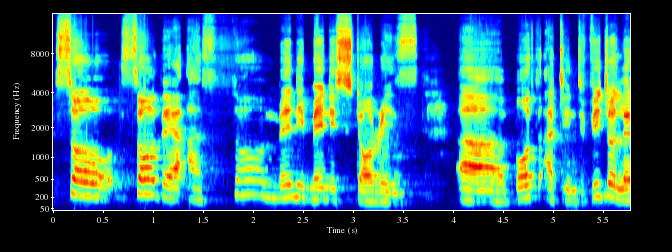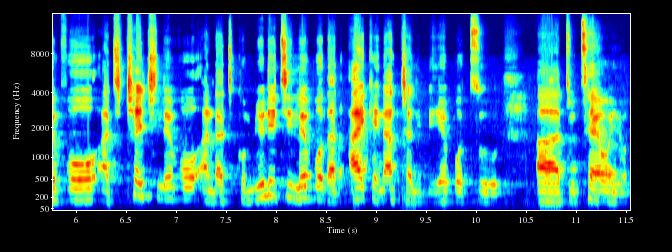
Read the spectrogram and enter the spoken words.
So, so there are so many, many stories uh, both at individual level, at church level, and at community level that I can actually be able to uh, to tell you.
